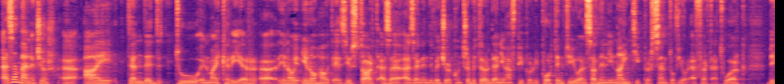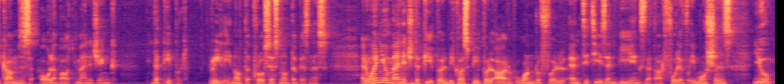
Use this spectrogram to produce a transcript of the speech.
As a manager, uh, I tended to, in my career, uh, you know, you know how it is. You start as, a, as an individual contributor, then you have people reporting to you, and suddenly 90% of your effort at work becomes all about managing the people, really, not the process, not the business. And when you manage the people, because people are wonderful entities and beings that are full of emotions, you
